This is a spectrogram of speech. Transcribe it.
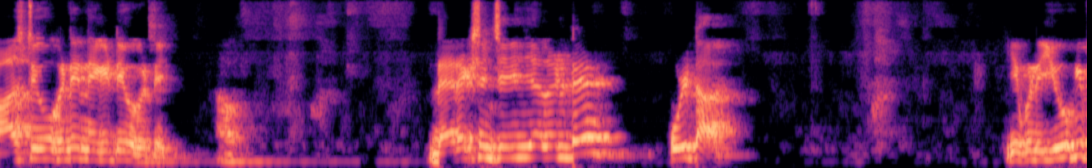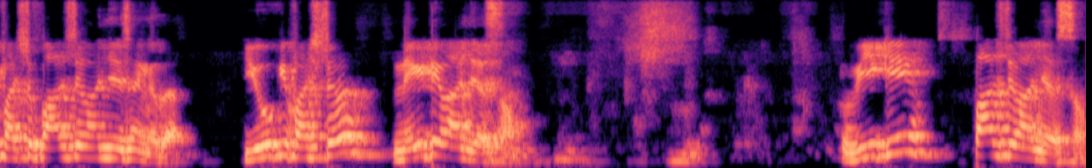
పాజిటివ్ ఒకటి నెగిటివ్ ఒకటి. డైరెక్షన్ చేంజ్ చేయాలంటే ఉల్టా. ఇప్పుడు యూకి ఫస్ట్ పాజిటివ్ ఆన్ చేసాం కదా. యూకి ఫస్ట్ నెగిటివ్ ఆన్ చేస్తాం. వికి పాజిటివ్ ఆన్ చేస్తాం.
